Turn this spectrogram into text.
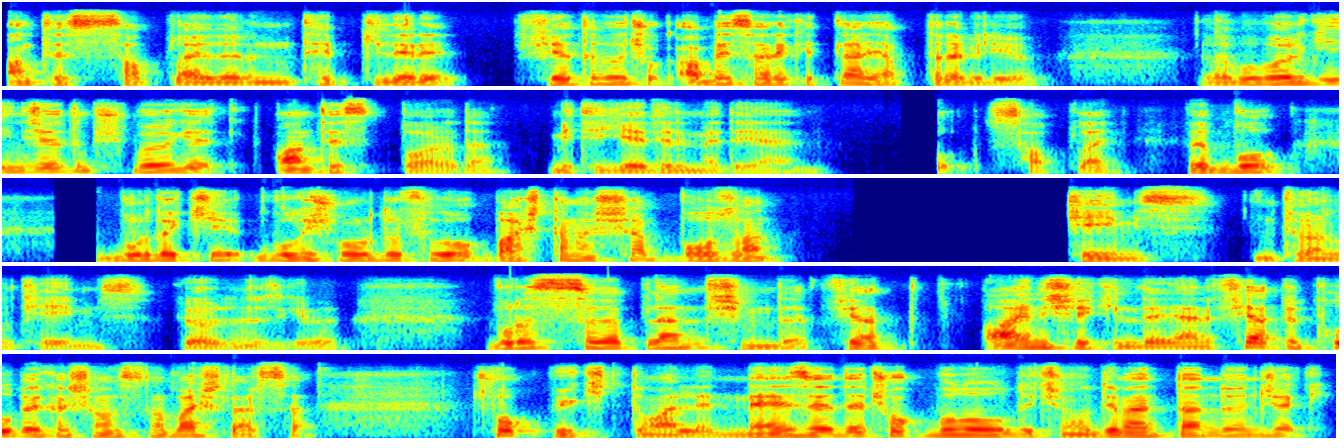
antes supply'larının tepkileri fiyata böyle çok abes hareketler yaptırabiliyor. Bu bölgeyi inceledim. Şu bölge untested bu arada. Mitige edilmedi yani bu supply. Ve bu buradaki bullish order flow'u baştan aşağı bozan key'imiz, internal key'imiz gördüğünüz gibi. Burası sebeplendi şimdi. Fiyat aynı şekilde yani fiyat bir pullback aşamasına başlarsa çok büyük ihtimalle NZ'de çok bul olduğu için o demand'den dönecek.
